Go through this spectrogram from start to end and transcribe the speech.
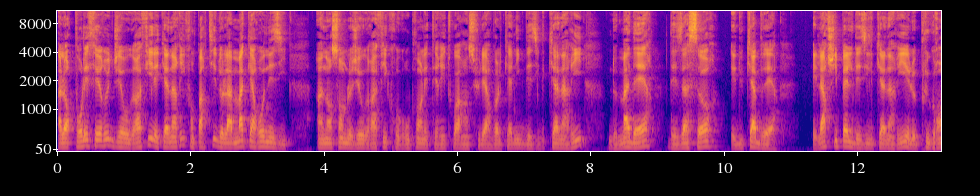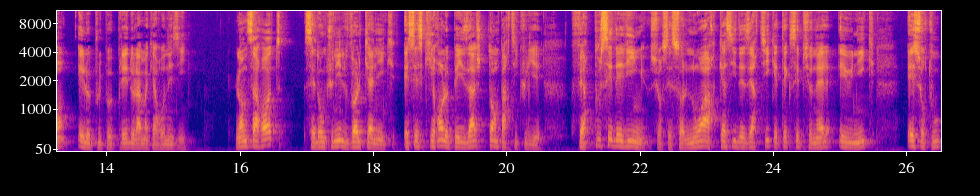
Alors pour les férus de géographie, les Canaries font partie de la Macaronésie, un ensemble géographique regroupant les territoires insulaires volcaniques des îles Canaries, de Madère, des Açores et du Cap-Vert. Et l'archipel des îles Canaries est le plus grand et le plus peuplé de la Macaronésie. Lanzarote, c'est donc une île volcanique, et c'est ce qui rend le paysage tant particulier. Faire pousser des vignes sur ces sols noirs quasi désertiques est exceptionnel et unique, et surtout,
